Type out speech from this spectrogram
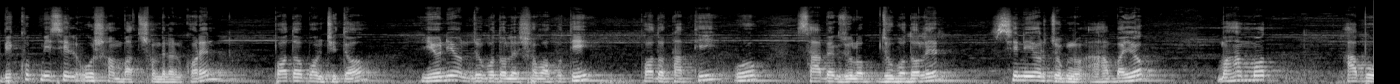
বিক্ষোভ মিছিল ও সংবাদ সম্মেলন করেন পদবঞ্চিত ইউনিয়ন যুবদলের সভাপতি, পদপ্রার্থী ও সাবেক যুব- যুবদলের সিনিয়র যুগ্ম আহ্বায়ক মোহাম্মদ আবু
